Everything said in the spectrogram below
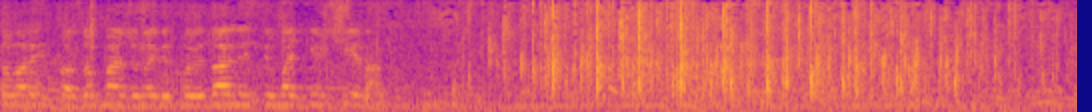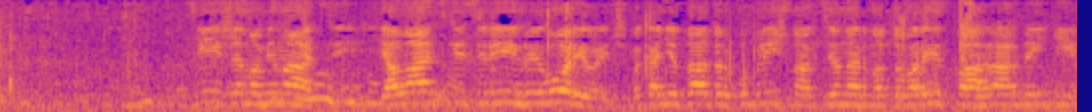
товариства з обмеженою відповідальністю Батьківщина. В цій же номінації Яланський Сергій Григорійович, механізатор публічного акціонерного товариства Аграрний дім.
